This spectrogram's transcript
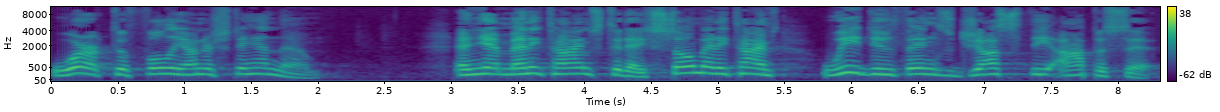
worked to fully understand them. And yet, many times today, so many times, we do things just the opposite.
